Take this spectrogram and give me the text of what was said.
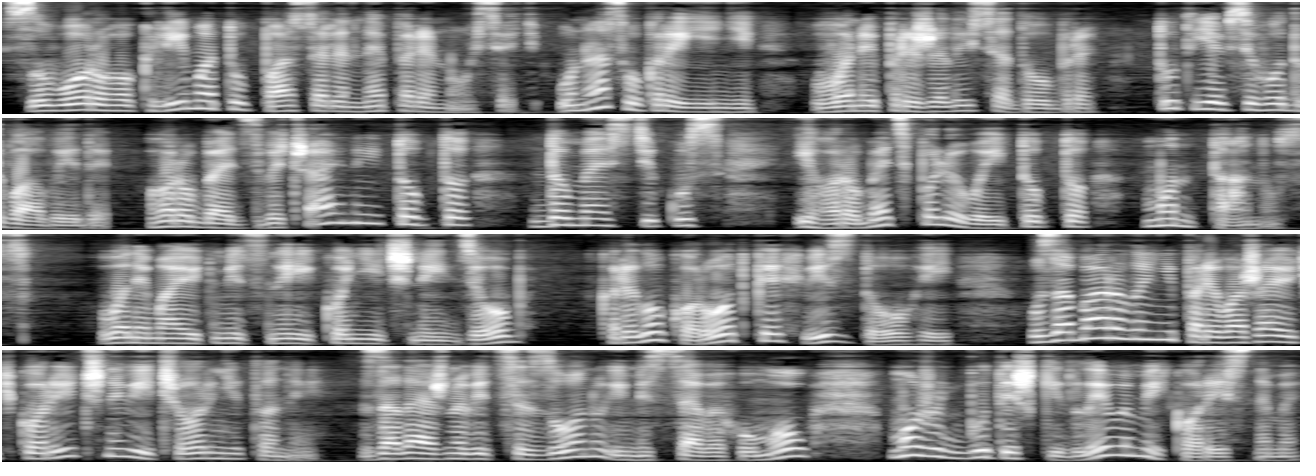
Суворого клімату пасери не переносять. У нас в Україні вони прижилися добре. Тут є всього два види: горобець звичайний, тобто доместікус, і горобець польовий, тобто монтанус. Вони мають міцний конічний дзьоб, крило коротке, хвіст довгий. У забарвленні переважають коричневі й чорні тони. Залежно від сезону і місцевих умов можуть бути шкідливими й корисними,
